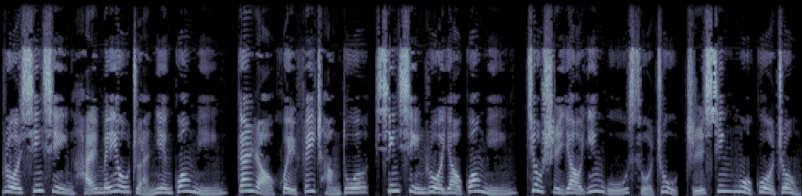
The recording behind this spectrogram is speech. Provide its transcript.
若心性还没有转念光明，干扰会非常多。心性若要光明，就是要因无所住，执心莫过重。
